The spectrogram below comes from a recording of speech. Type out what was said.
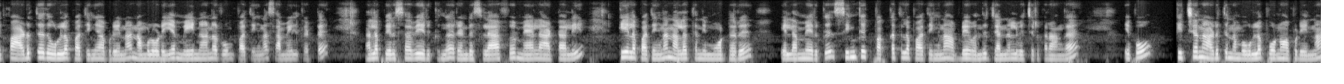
இப்போ அடுத்தது உள்ளே பார்த்தீங்க அப்படின்னா நம்மளுடைய மெயினான ரூம் பார்த்தீங்கன்னா சமையல் கட்டு. நல்லா பெருசாகவே இருக்குங்க. ரெண்டு ஸ்லாஃபு மேலே அட்டாலி கீழே பார்த்தீங்கன்னா நல்ல தண்ணி மோட்டரு எல்லாமே இருக்குது சிங்க்கு பக்கத்தில் பார்த்தீங்கன்னா அப்படியே வந்து ஜன்னல் வச்சுருக்குறாங்க. இப்போது கிச்சனை அடுத்து நம்ம உள்ளே போனோம் அப்படின்னா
